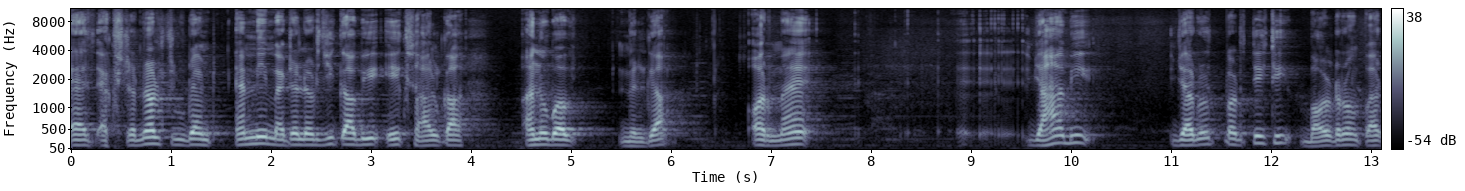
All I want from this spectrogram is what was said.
as external student M E metallurgy का भी एक साल का अनुभव मिल गया। और मैं यहाँ भी ज़रूरत पड़ती थी बॉर्डरों पर,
